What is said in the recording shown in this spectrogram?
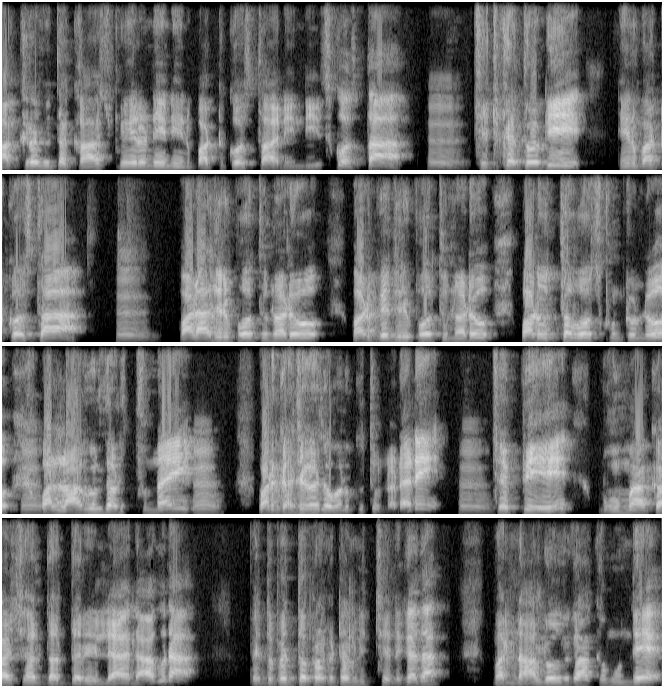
ఆక్రమిత కాశ్మీరుని నేను పట్టుకొస్తా నేను తీసుకొస్తా. చిటికతోటి నేను పట్టుకొస్తా. వాడు అదిరిపోతున్నాడు వాడు బెదిరిపోతున్నాడు వాడు ఉత్త పోసుకుంటుండు Hmm. వాడు లాగులు తడుస్తున్నాయి. వాడు గజగజ వణుకుతున్నాడు అని చెప్పి భూమాకాశాలు దద్దరిల్లా లాగునా? పెద్ద పెద్ద ప్రకటనలు ఇచ్చాడు కదా? మరి నాలుగు రోజులు కాకముందే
